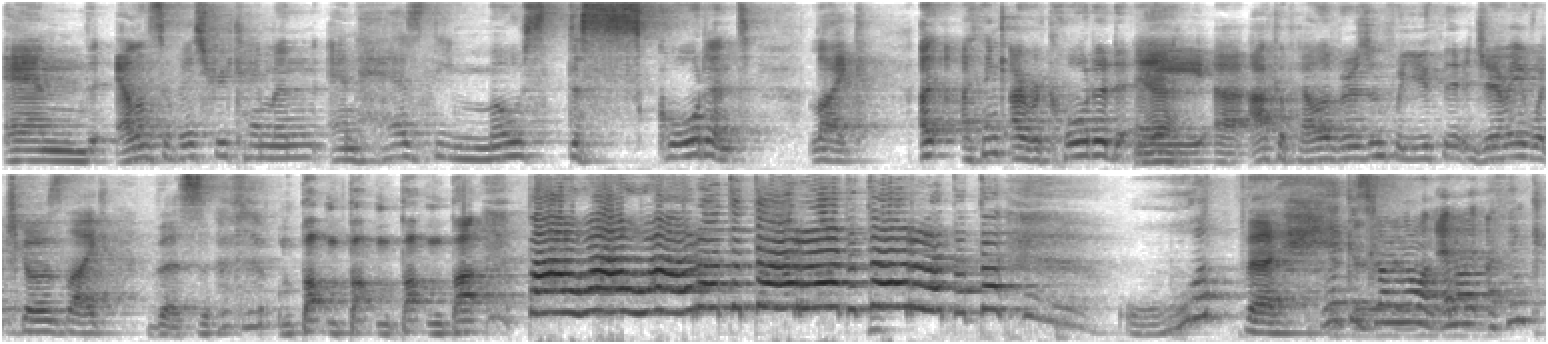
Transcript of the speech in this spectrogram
And Alan Silvestri came in and has the most discordant, like, I, I think I recorded a yeah. uh, acapella version for you, Jeremy, which goes like this: What the heck is going on? And I, I think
